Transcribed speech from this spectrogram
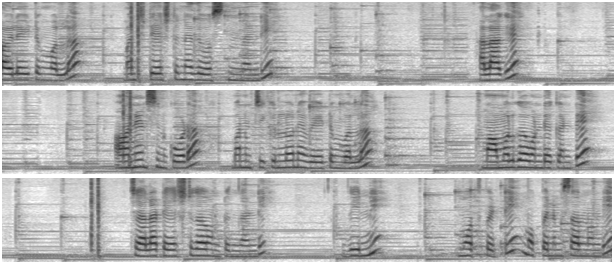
ఆయిల్ వేయటం వల్ల మంచి టేస్ట్ అనేది వస్తుందండి. అలాగే ఆనియన్స్ని కూడా మనం చికెన్లోనే వేయటం వల్ల మామూలుగా ఉండే కంటే చాలా టేస్ట్గా ఉంటుందండి. దీన్ని మూత పెట్టి ముప్పై నిమిషాల నుండి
